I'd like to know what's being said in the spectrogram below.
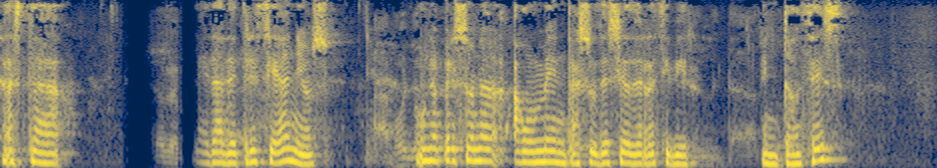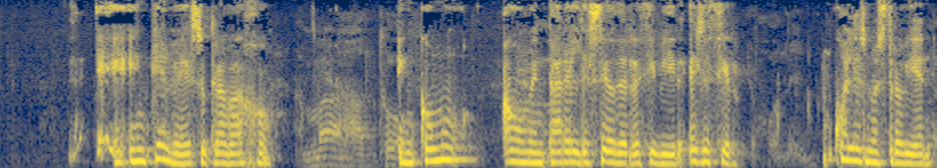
hasta la edad de 13 años, una persona aumenta su deseo de recibir. Entonces, ¿en qué ve su trabajo? En cómo aumentar el deseo de recibir. Es decir, ¿cuál es nuestro bien?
